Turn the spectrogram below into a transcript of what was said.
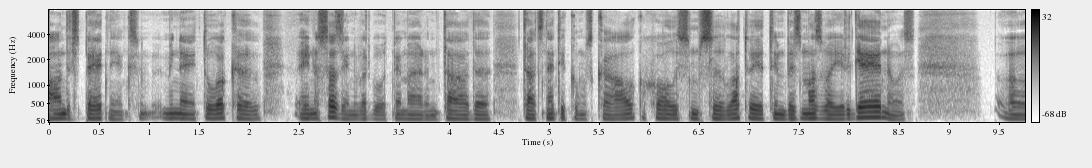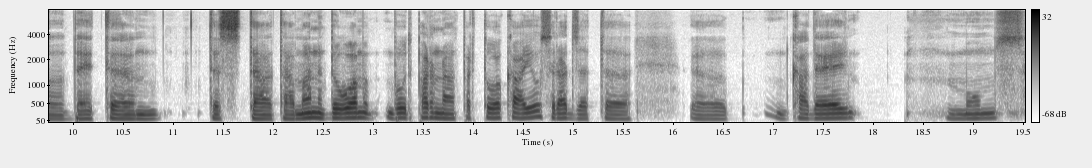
Andris pētnieks minēja to, ka Eina sazina varbūt, piemēram, tāda, tāds netikums kā alkoholisms latvietim bez maz vai ir gēnos, uh, bet um, tas, tā, tā mana doma būtu parunāt par to, kā jūs redzat, uh, uh, kādēļ mums,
